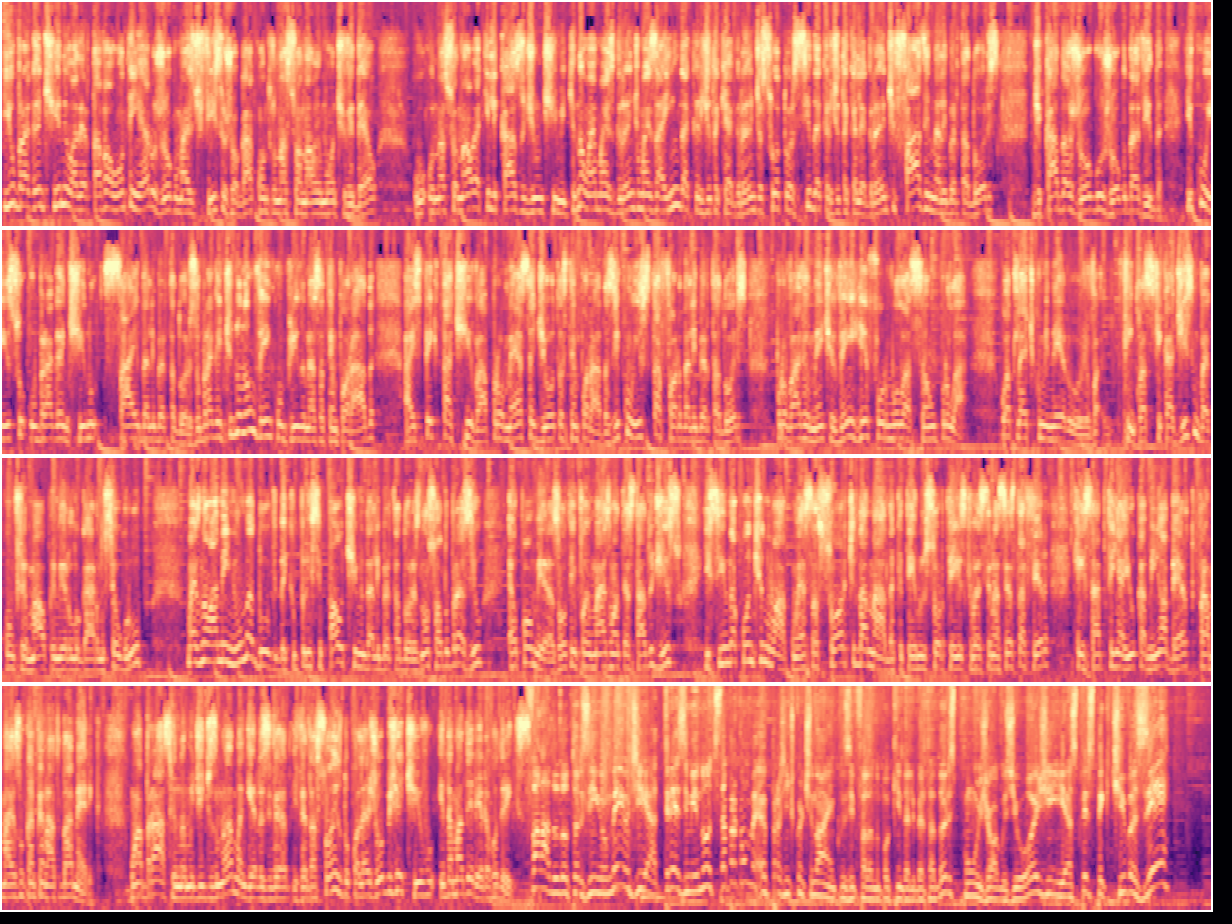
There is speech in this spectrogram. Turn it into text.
E o Bragantino, eu alertava ontem, era o jogo mais difícil, jogar contra o Nacional em Montevidéu. O, o Nacional é aquele caso de um time que não é mais grande, mas ainda acredita que é grande, a sua torcida acredita que ele é grande, fazem na Libertadores de cada jogo o jogo da vida. E com isso, o Bragantino sai da Libertadores. O Bragantino não vem cumprindo nessa temporada a expectativa, a promessa de outras temporadas. E com isso está fora da Libertadores, provavelmente vem reformulação por lá. O Atlético Mineiro, enfim, classificadíssimo, vai confirmar o primeiro lugar no seu grupo, mas não há nenhuma dúvida que o principal time da Libertadores, não só do Brasil, é o Palmeiras. Ontem foi mais um atestado disso, e se ainda continuar com essa sorte danada que tem nos sorteios que vai ser na sexta-feira, quem sabe tem aí o caminho aberto para mais um campeonato da América. Um abraço em nome de Desmã, Mangueiras e Ve- Vedações, do Colégio Objetivo e da Madeireira Rodrigues. Falado, doutorzinho, meio-dia, 13 minutos. Dá eh, pra gente continuar, inclusive, falando um pouquinho da Libertadores com os jogos de hoje e as perspectivas e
